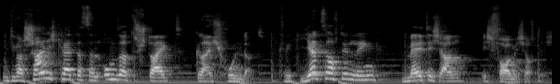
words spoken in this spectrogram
und die Wahrscheinlichkeit, dass dein Umsatz steigt, gleich 100. Klick jetzt auf den Link, melde dich an, ich freue mich auf dich.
